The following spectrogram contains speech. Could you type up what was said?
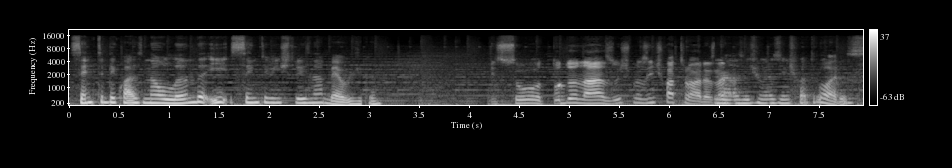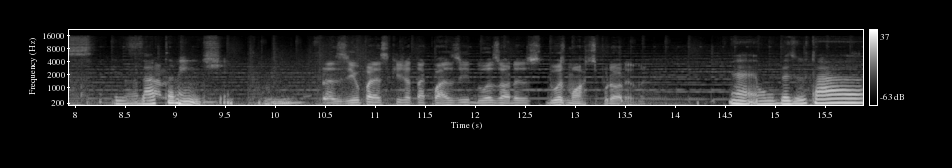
134 na Holanda e 123 na Bélgica. Isso tudo nas últimas 24 horas, né? Nas últimas 24 horas. Exatamente. O Brasil parece que já tá quase duas horas, duas mortes por hora, né? É, o Brasil tá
